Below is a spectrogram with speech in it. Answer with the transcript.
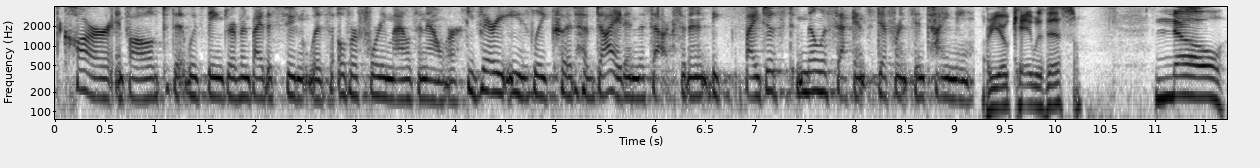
car involved that was being driven by the student was over 40 miles an hour. He very easily could have died in this accident by just milliseconds difference in timing. Are you okay with this? No,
